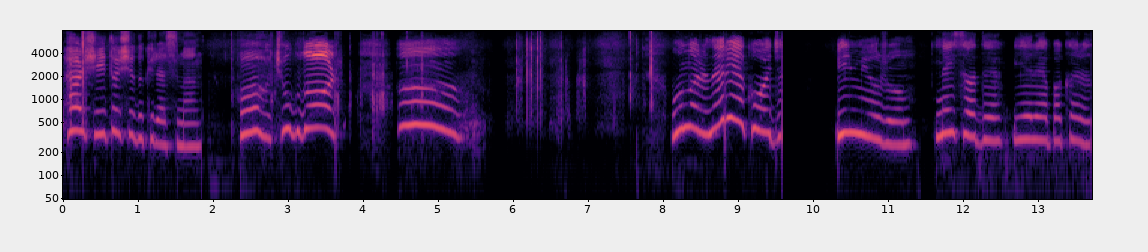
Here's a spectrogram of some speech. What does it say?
Her şeyi taşıdık resmen. Ah çok zor. Ah. Bunları nereye koyacağız? Bilmiyorum. Neyse hadi bir yere bakarız.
